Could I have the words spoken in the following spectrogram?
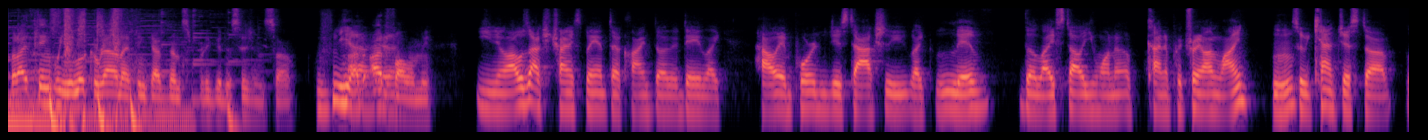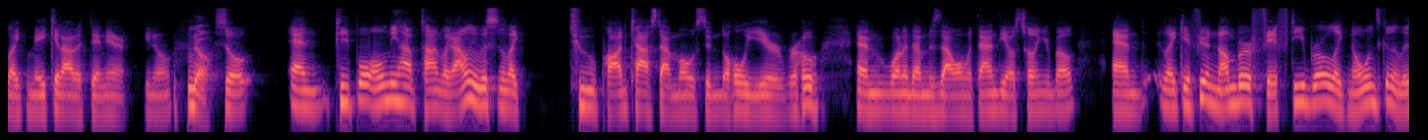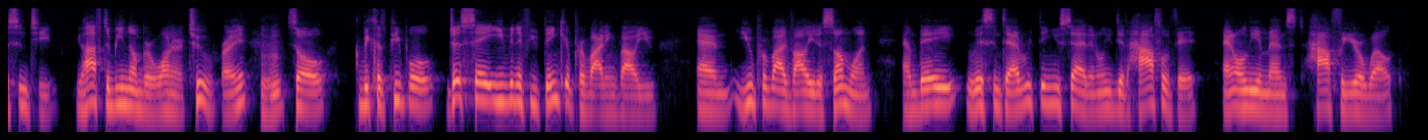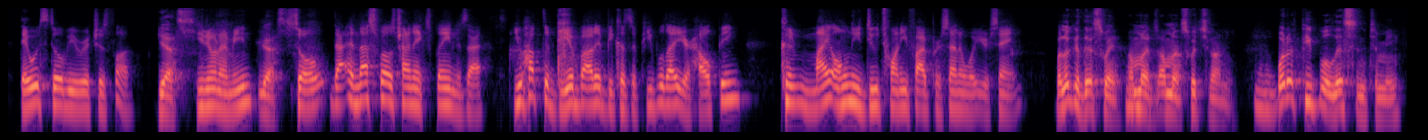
But I think when you look around, I think I've done some pretty good decisions. So yeah, I'd, I'd yeah. follow me. you know, I was actually trying to explain it to a client the other day, like how important it is to actually like live the lifestyle you want to kind of portray online. Mhm. So we can't just uh like make it out of thin air, you know. No. So and people only have time. Like I only listen to like two podcasts at most in the whole year, bro. And one of them is that one with Andy I was telling you about. And like if you're number fifty, bro, like no one's gonna listen to you. You have to be number one or two, right? Mhm. So because people just say even if you think you're providing value and you provide value to someone and they listen to everything you said and only did half of it and only immersed half of your wealth, they would still be rich as fuck. Yes. You know what I mean? Yes. So that and that's what I was trying to explain is that you have to be about it because the people that you're helping could might only do 25% of what you're saying. But look at this way. I'm gonna I'm gonna switch it on you. Mhm. What if people listen to me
